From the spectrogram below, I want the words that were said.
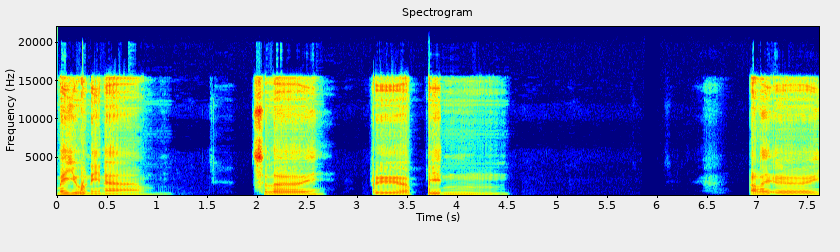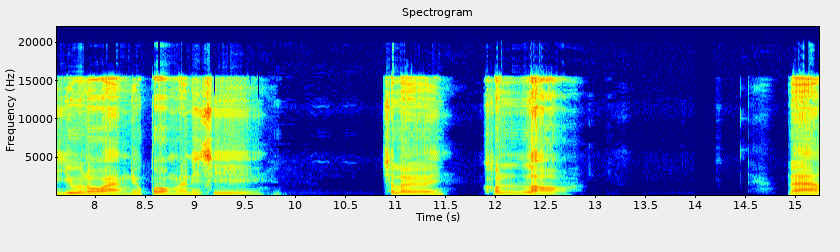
ไม่อยู่ในน้ำเฉลย เรือบิน อะไรเอ่ย อยู่ระหว่างนิ้วโป้งและนิ้วชี้เฉลย คนหล่อ แล้ว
